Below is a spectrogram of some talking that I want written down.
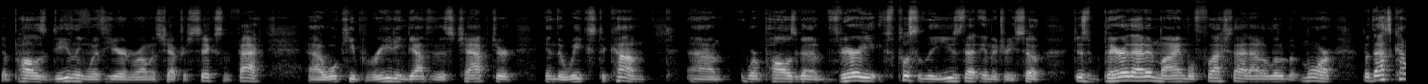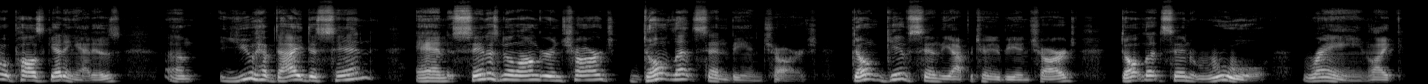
that Paul is dealing with here in Romans chapter 6. In fact, uh, we'll keep reading down through this chapter in the weeks to come, um, where Paul is going to very explicitly use that imagery. So just bear that in mind. We'll flesh that out a little bit more. But that's kind of what Paul's getting at is um, you have died to sin, and sin is no longer in charge. Don't let sin be in charge. Don't give sin the opportunity to be in charge. Don't let sin rule, reign. Like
